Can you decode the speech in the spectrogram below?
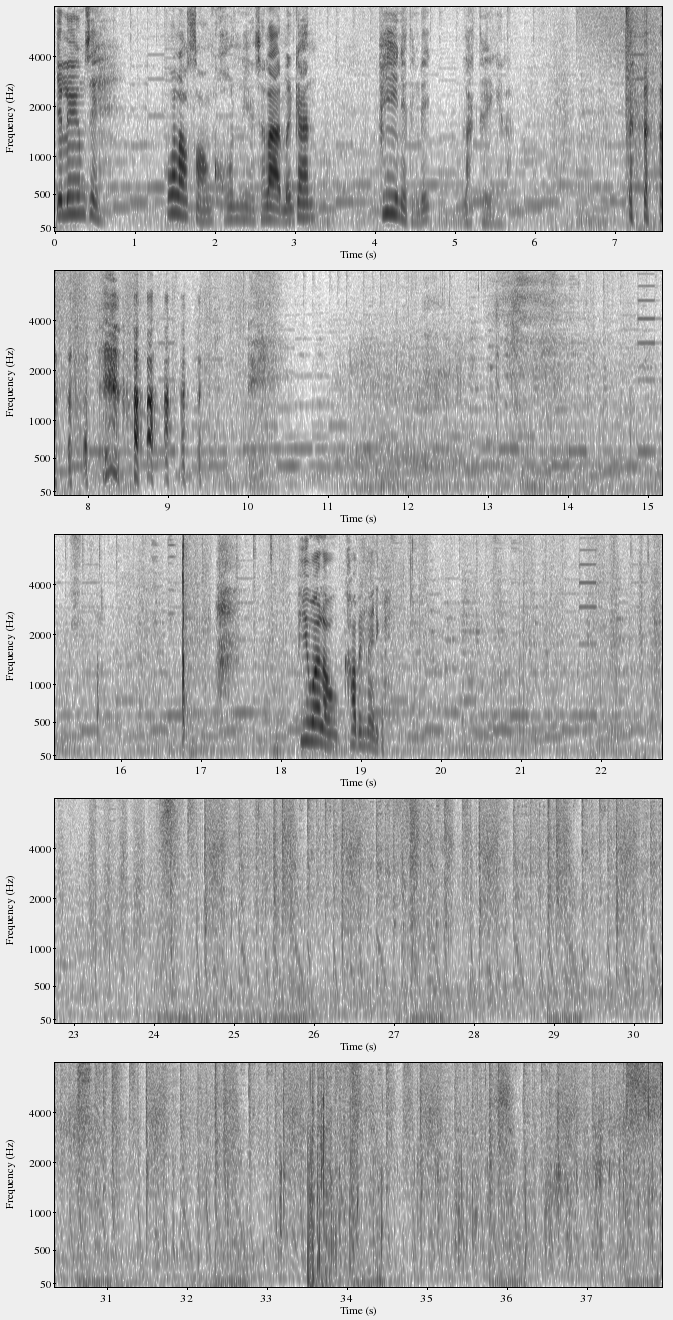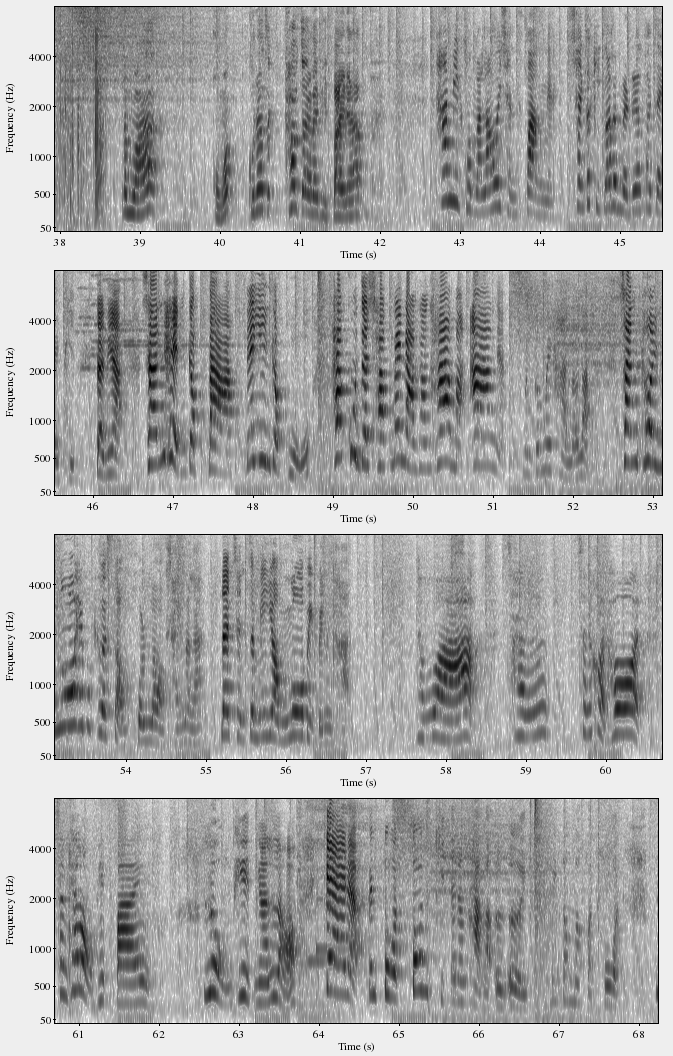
อย่าลืมสิ ว่าเราสองคนเนี่ยฉลาดเหมือนกัน พี่เนี่ยถึงได้รักเธอไงล่ะ พี่ว่าเราเข้าไปข้างในดีกว่า น้ำว้า ผมว่าคุณน่าจะเข้าใจอะไรผิดไปนะครับ ถ้ามีคนมาเล่าให้ฉันฟังเนี่ย ฉันก็คิดว่ามันเป็นเรื่องเข้าใจผิด แต่เนี่ย ฉันเห็นกับตา ได้ยินกับหู ถ้าคุณจะชักแม่น้ำทั้งห้ามาอ้างเนี่ย มันก็ไม่ทันแล้วล่ะ ฉันเคยโง่ให้พวกเธอสองคนหลอกใช้มาแล้ว และฉันจะไม่ยอมโง่ไปอีกเป็นขาดน้ำว้า ฉัน ฉันขอโทษ ฉันแค่หลงผิดไป หลงผิดงั้นเหรอ แกเนี่ยเป็นตัวต้นคิดไอ้ดังหากละเอิงเอ่ยไม่ต้องมาขอโทษ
